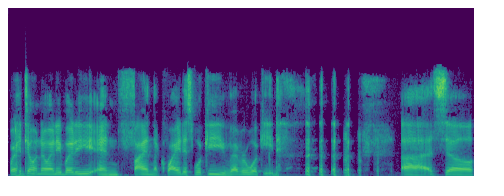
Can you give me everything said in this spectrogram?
where i don't know anybody and find the quietest wookie you've ever wookied uh, so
